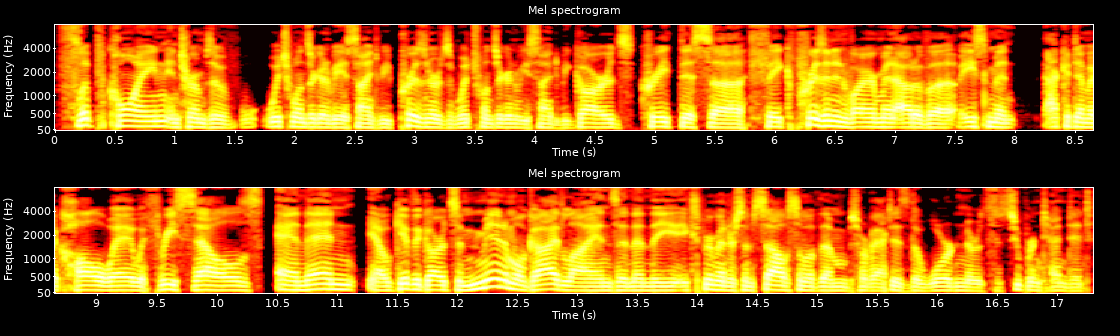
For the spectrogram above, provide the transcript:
Flip coin in terms of which ones are going to be assigned to be prisoners and which ones are going to be assigned to be guards. Create this uh, fake prison environment out of a basement academic hallway with three cells and then, you know, give the guards some minimal guidelines. And then the experimenters themselves, some of them sort of act as the warden or the superintendent,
